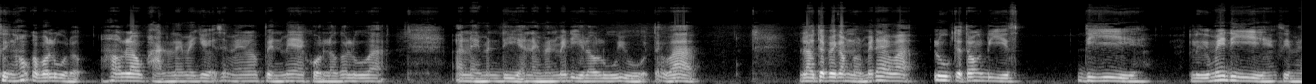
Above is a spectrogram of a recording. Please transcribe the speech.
ถึงเขากับบรูดอกเขาเราผ่านอะไรมาเยอะใช่ไหมเราเป็นแม่คนเราก็รู้ว่า อันไหนมันดี อันไหนมันไม่ดีเรารู้อยู่ แต่ว่า เราจะไปกำหนดไม่ได้ว่า ลูกจะต้องดีดี หรือไม่ดีอย่างสิไหม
